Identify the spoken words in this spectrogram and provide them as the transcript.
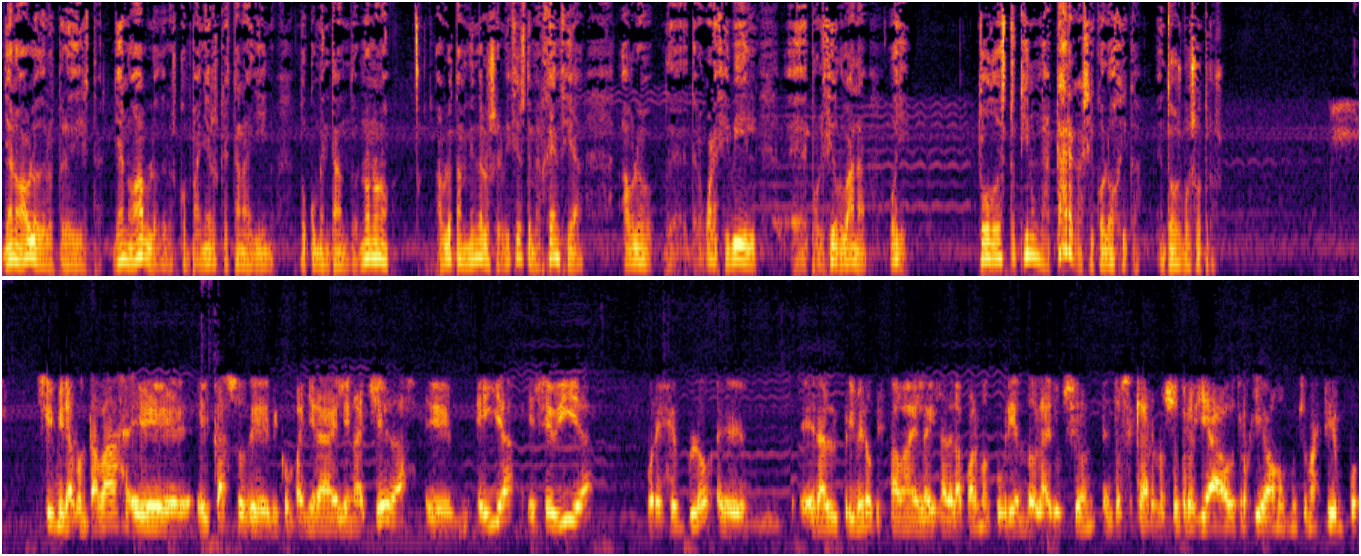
ya no hablo de los periodistas, ya no hablo de los compañeros que están allí documentando. No, no, no. Hablo también de los servicios de emergencia, hablo de, la Guardia Civil, eh, Policía Urbana. Oye, todo esto tiene una carga psicológica en todos vosotros. Sí, mira, contabas eh, el caso de mi compañera Elena Cheda. Eh, ella ese día, por ejemplo, eh, era el primero que estaba en la isla de La Palma cubriendo la erupción. Entonces, claro, nosotros ya, otros que llevamos mucho más tiempo,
